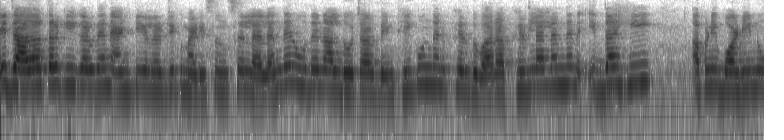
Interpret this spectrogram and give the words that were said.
ਇਹ ਜ਼ਿਆਦਾਤਰ ਕੀ ਕਰਦੇ ਨੇ ਐਂਟੀ ਐਲਰਜਿਕ ਮੈਡੀਸਿਨਸ ਲੈ ਲੈਂਦੇ ਨੇ ਉਹਦੇ ਨਾਲ 2-4 ਦਿਨ ਠੀਕ ਹੁੰਦੇ ਨੇ ਫਿਰ ਦੁਬਾਰਾ ਫਿਰ ਲੈ ਲੈਂਦੇ ਨੇ। ਇਦਾਂ ਹੀ ਆਪਣੀ ਬਾਡੀ ਨੂੰ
